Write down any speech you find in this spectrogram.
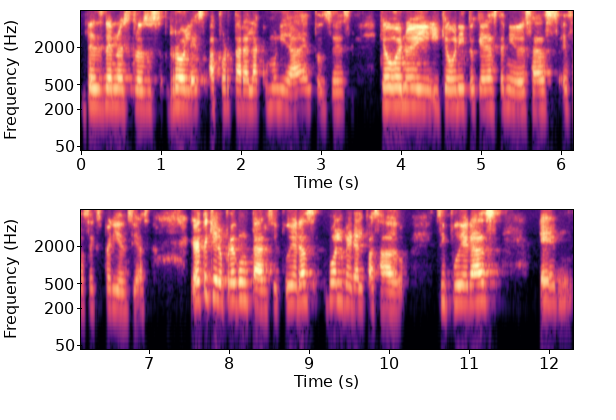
desde nuestros roles aportar a la comunidad. Entonces, qué bueno y, qué bonito que hayas tenido esas, esas experiencias. Y ahora te quiero preguntar, si pudieras volver al pasado, si pudieras Em,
